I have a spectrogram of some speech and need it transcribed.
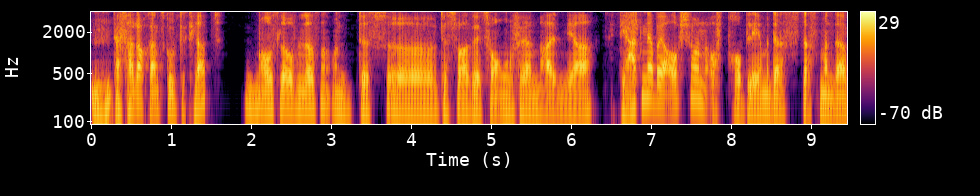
Mhm. Das hat auch ganz gut geklappt, auslaufen lassen. Und das, äh, das war so jetzt vor ungefähr einem halben Jahr. Die hatten aber auch schon oft Probleme, dass, dass man da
